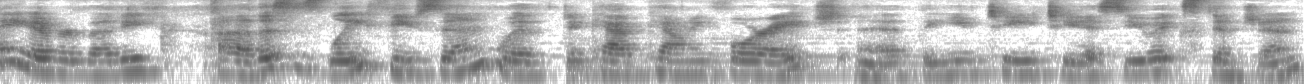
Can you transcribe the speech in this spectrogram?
Hey everybody, uh, this is Lee Fusen with DeKalb County 4-H at the UT TSU Extension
